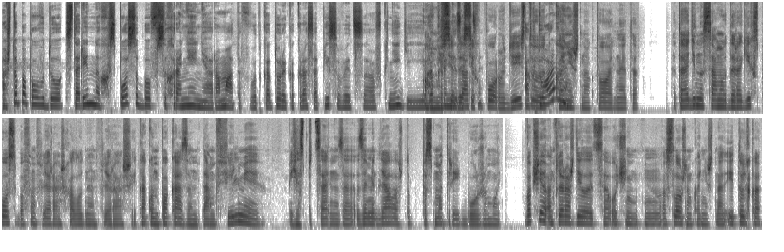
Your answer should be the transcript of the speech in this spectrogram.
А что по поводу старинных способов сохранения ароматов, вот который как раз описывается в книге и в Они все до экранизации? сих пор действуют. Актуальны? Конечно, актуально. Это, это один из самых дорогих способов анфлераж, холодный анфлераж. И как он показан там в фильме, я специально за- замедляла, чтобы посмотреть, боже мой. Вообще анфлераж делается очень сложным, конечно, и только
